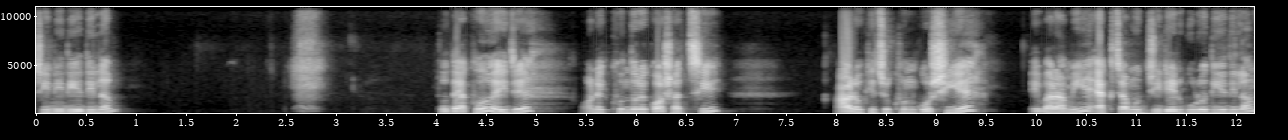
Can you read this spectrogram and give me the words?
চিনি দিয়ে দিলাম। তো দেখো, এই যে অনেকক্ষণ ধরে কষাচ্ছি। আরও কিছুক্ষণ কষিয়ে এবার আমি এক চামচ জিরের গুঁড়ো দিয়ে দিলাম।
